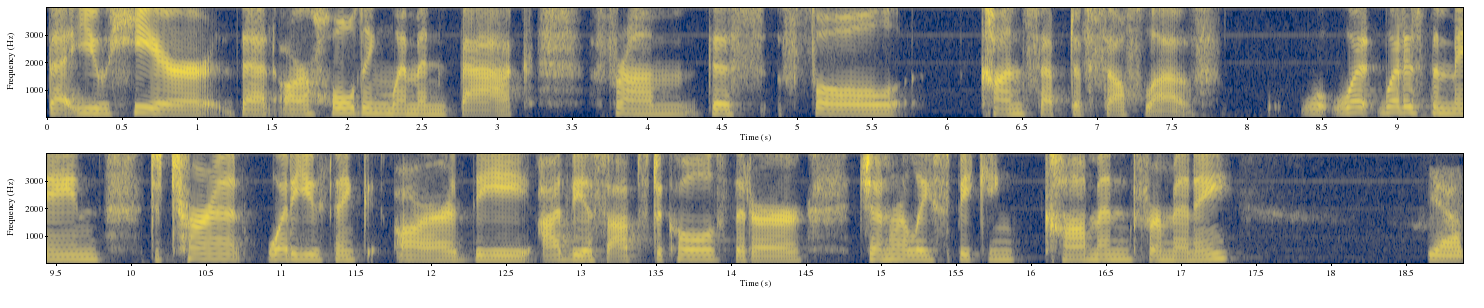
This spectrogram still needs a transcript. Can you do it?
that you hear that are holding women back from this full concept of self-love? What what is the main deterrent? What do you think are the obvious obstacles that are generally speaking common for many? Yeah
